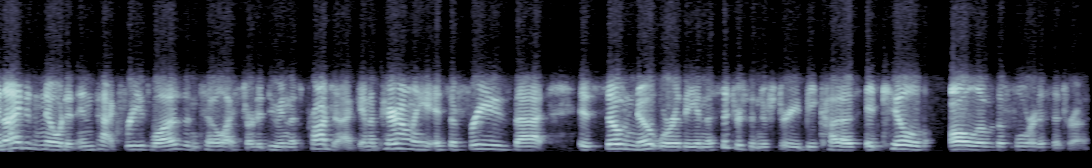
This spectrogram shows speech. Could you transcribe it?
And I didn't know what an impact freeze was until I started doing this project. And apparently, it's a freeze that is so noteworthy in the citrus industry because it kills all of the Florida citrus.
